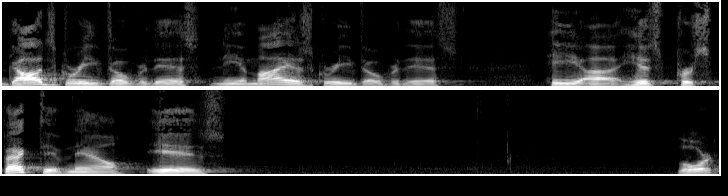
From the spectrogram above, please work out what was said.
God's grieved over this. Nehemiah's grieved over this. He, uh, his perspective now is, Lord,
